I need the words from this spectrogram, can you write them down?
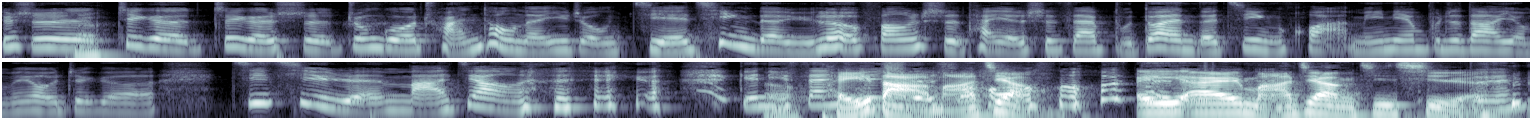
就是这个，这个是中国传统的一种节庆的娱乐方式，它也是在不断的进化。明年不知道有没有这个机器人麻将，给你三陪打麻将，AI 麻将机器人。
